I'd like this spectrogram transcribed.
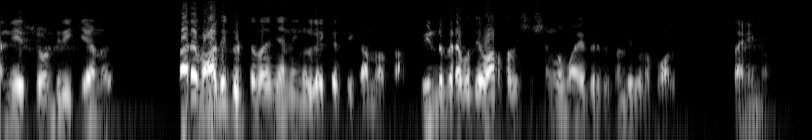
അന്വേഷിച്ചുകൊണ്ടിരിക്കുകയാണ്. പരമാവധി കിട്ടുന്നത് ഞാൻ നിങ്ങളിലേക്ക് എത്തിക്കാൻ നോക്കാം. വീണ്ടും വരെ പുതിയ വാർത്താവിശേഷങ്ങളുമായി. ഇതൊരു സന്ദീപ് പോൾ സൈനിങ് ഓഫ്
